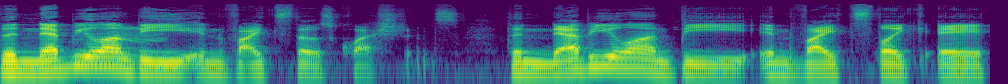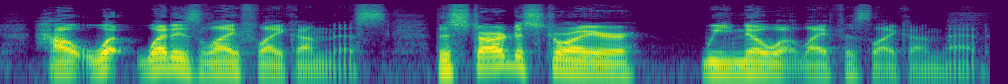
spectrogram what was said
the nebulon b hmm. invites those questions the nebulon b invites like a how what what is life like on this the star destroyer we know what life is like on that.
